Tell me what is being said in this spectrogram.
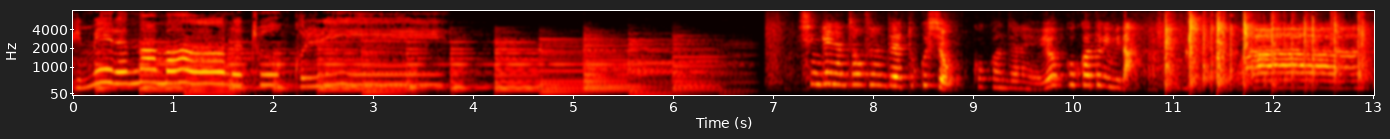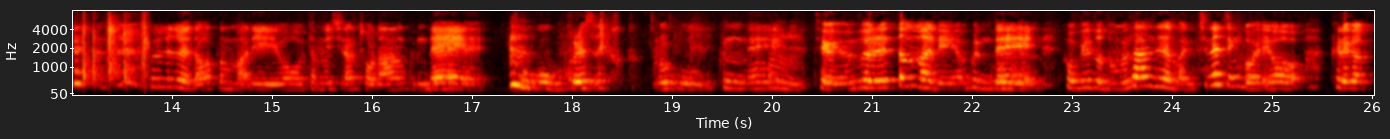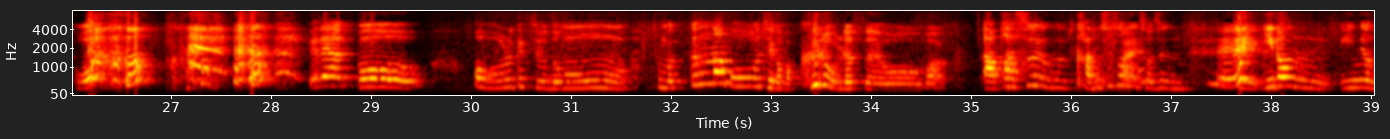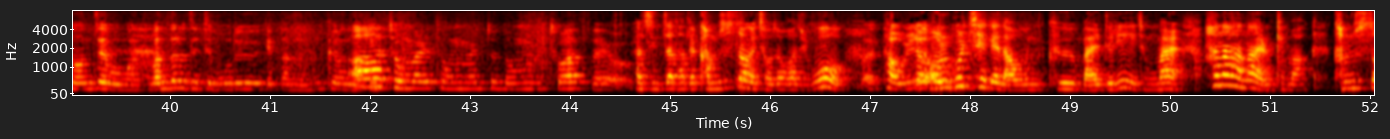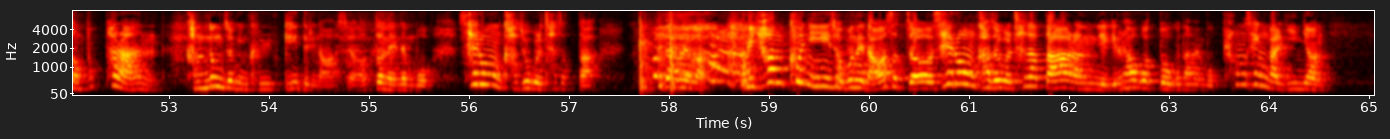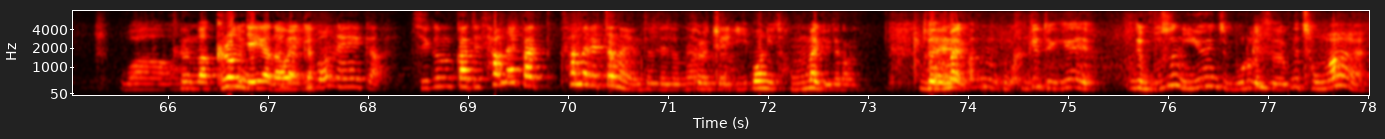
비밀의 나만의 초콜릿. 신개념 청소년들의 토크쇼 코코 한잔해요 코카드립니다. 와. 훈련전에 나갔단 말이에요. 담미 씨랑 저랑. 근데 오고 그랬어요. 그러고. 근데 음. 제가 연설을 했단 말이에요. 근데 거기서 너무 사람들이랑 많이 친해진 거예요. 그래갖고. 그래갖고 어 모르겠어요 너무 정말 끝나고 제가 막 글을 올렸어요 막 아 봤어요 그 감수성에 젖은 네. 그 이런 인연 언제 뭐 마- 만들어질지 모르겠다는 그런 느낌 아 정말 정말 좀 너무 좋았어요. 아 진짜 다들 감수성에 젖어가지고 다 올려. 얼굴 책에 나온 그 말들이 정말 하나하나 이렇게 막 감수성 폭발한 감동적인 글귀들이 나왔어요. 어떤 애는 뭐 새로운 가족을 찾았다. 그 다음에 막 우리 현쿤이 저번에 나왔었죠. 새로운 가족을 찾았다라는 얘기를 하고 또 그 다음에 뭐 평생 갈 인연 와 그 막 그런 얘기가 그러니까 나오니까 이번에 그러니까 지금까지 3회까지 3회를 했잖아요 연설대전은. 그렇죠. 근데 이번이 정말 유대감. 네. 정말 아니, 그게 되게 근데 무슨 이유인지 모르겠어요. 근데 정말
